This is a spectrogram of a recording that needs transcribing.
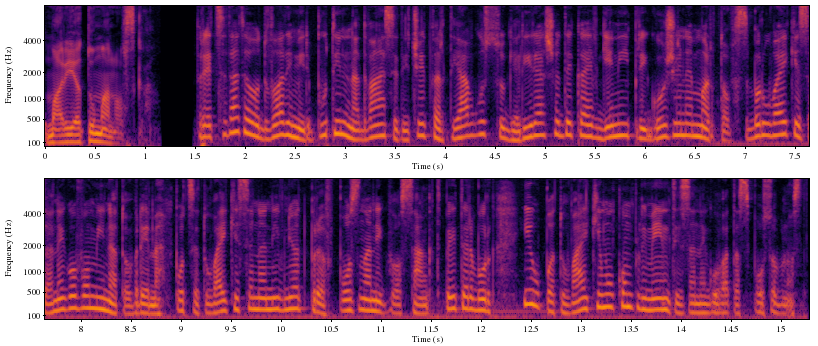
Марија Тумановска Председателот Владимир Путин на 24 август сугерираше дека Евгений Пригожин е мртов, зборувајќи за негово минато време, подсетувајќи се на нивниот прв познаник во Санкт Петербург и упатувајќи му комплименти за неговата способност.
